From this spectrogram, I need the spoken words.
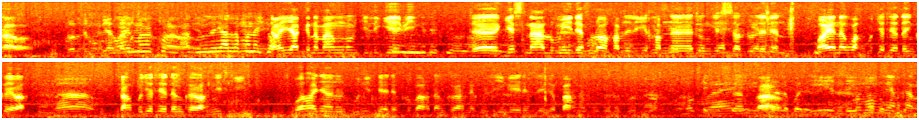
waaw loolu de moom yàlla waaye mën a toll ak lu la yàlla mën a jox ndax yàgg na maa ngi moom ci liggéey bi te gis naa lu muy def loo xam ne lii xam ne du ngis sal du leneen waaye nag wax bu jotee dañ koy wax ndax bu jotee da nga koy wax nit ki boo xañaanoon bu nit dee def lu baax da nga koy wax ne ko lii ngay def léegi nga baax na mu gën a góor waaw yéen de moom ngeen xam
